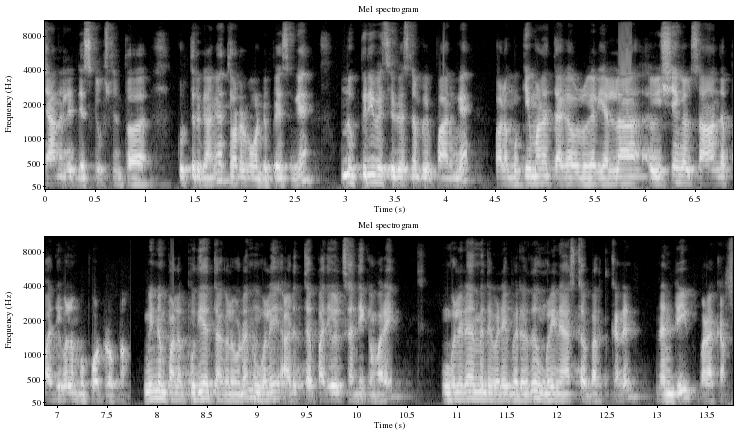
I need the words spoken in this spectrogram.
சேனலில் டிஸ்கிரிப்ஷன் கொடுத்துருக்காங்க. தொடர்பு கொண்டு பேசுங்க. இன்னும் ப்ரீவியஸ் வீடியோஸ்லாம் போய் பாருங்க. பல முக்கியமான தகவல்கள் எல்லா விஷயங்கள் சார்ந்த பதிவுகளும் நம்ம போட்டிருக்கோம். மீண்டும் பல புதிய தகவலுடன் உங்களை அடுத்த பதிவில் சந்திக்கும் வரை உங்களிடமிருந்து விடைபெறுவது உங்களின் ஆஸ்தோ பரத் கண்ணன் நன்றி வணக்கம்.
